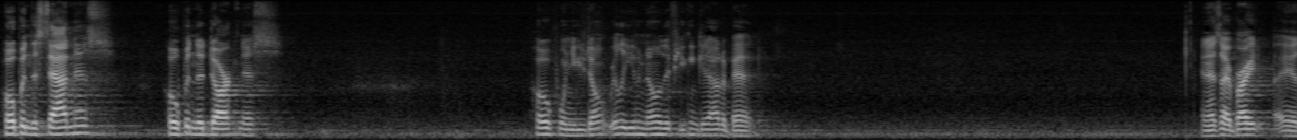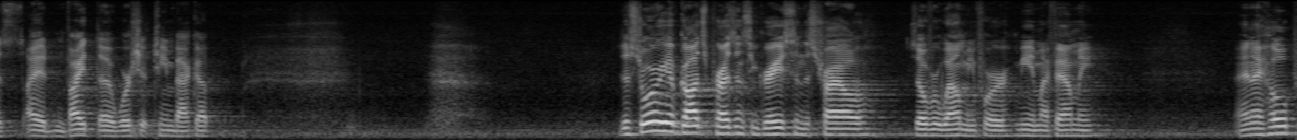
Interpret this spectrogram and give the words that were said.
Hope in the sadness, hope in the darkness, hope when you don't really even know if you can get out of bed. And as I, bright, as I invite the worship team back up, the story of God's presence and grace in this trial is overwhelming for me and my family. And I hope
